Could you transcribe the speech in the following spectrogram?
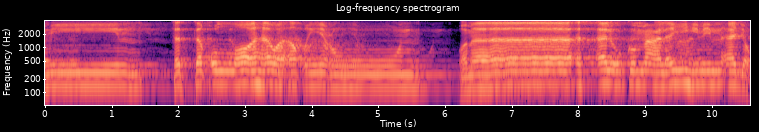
أمين. فاتقوا الله وأطيعون. وما اسالكم عليه من اجر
